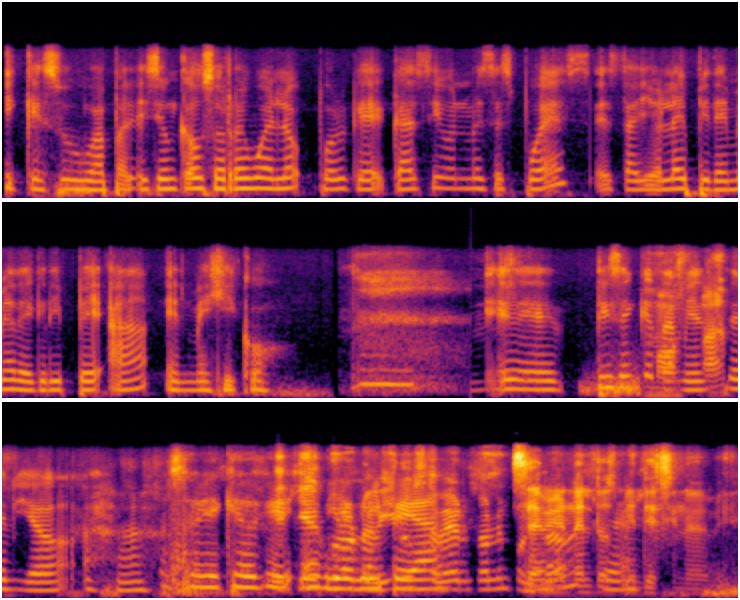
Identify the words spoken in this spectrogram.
y que su aparición causó revuelo porque casi un mes después estalló la epidemia de gripe A en México. Eh, dicen que también se vio. Ajá. No sabía que había, gripe A. A se vio en el 2019.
